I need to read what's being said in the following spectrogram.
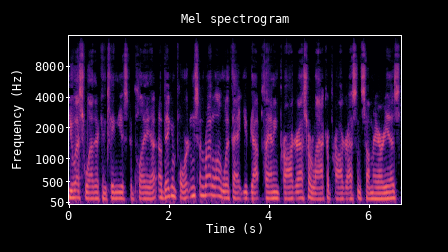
U.S. weather continues to play a, a big importance. And right along with that, you've got planting progress or lack of progress in some areas.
